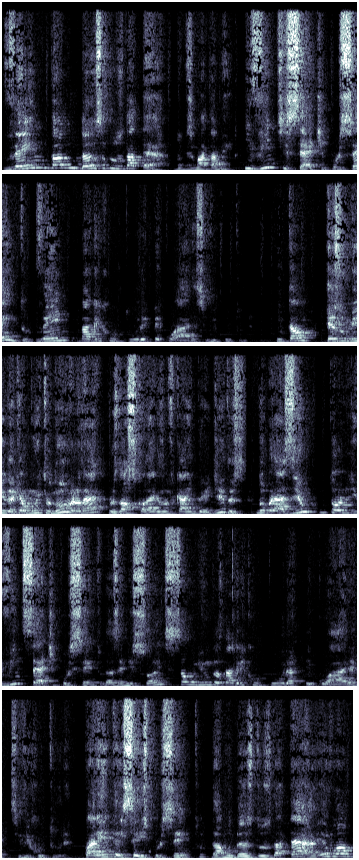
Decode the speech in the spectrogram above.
vem da mudança do uso da terra, do desmatamento. E 27% vem da agricultura e pecuária, silvicultura. Então, resumindo aqui, é muito número, né? Para os nossos colegas não ficarem perdidos. No Brasil, em torno de 27% das emissões são oriundas da agricultura, pecuária, silvicultura. 46% da mudança do uso da terra. Eu vou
